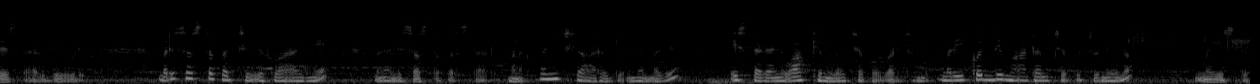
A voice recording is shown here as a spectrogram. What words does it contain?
చేస్తాడు దేవుడి. మరి స్వస్థపరిచే ఆయనే మనల్ని స్వస్థపరుస్తాడు. మనకు మంచి ఆరోగ్యం నెమ్మది ఇస్తాడని వాక్యంలో చెప్పబడుతుంది. మరి కొద్ది మాటలు చెప్పుచు నేను maestro.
